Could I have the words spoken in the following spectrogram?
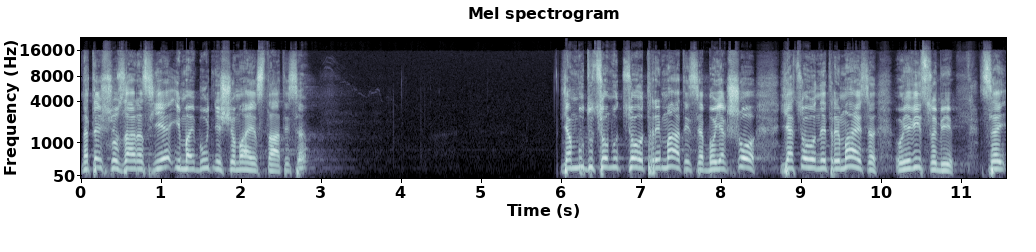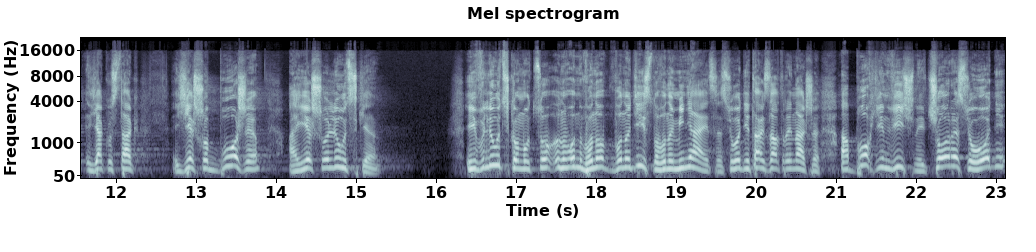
на те, що зараз є, і майбутнє, що має статися. Я буду цьому, цього триматися, бо якщо я цього не тримаюся, уявіть собі, це якось так є що Боже, а є що людське. І в людському ну, воно, воно, дійсно воно міняється. Сьогодні так, завтра інакше. А Бог він вічний. Вчора, сьогодні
